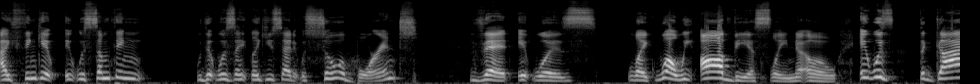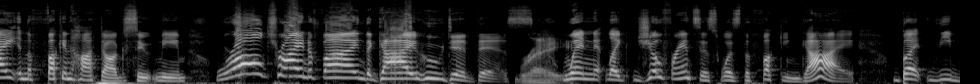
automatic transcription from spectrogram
I think it it was something that was like, you said, it was so abhorrent that it was like, well, we obviously know. It was the guy in the fucking hot dog suit meme. We're all trying to find the guy who did this. Right. When like Joe Francis was the fucking guy, but the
